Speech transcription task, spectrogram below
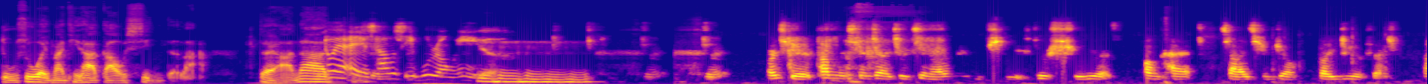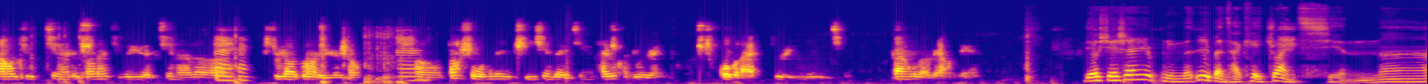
读书，我也蛮替他高兴的啦。对啊，那对啊，哎，超级不容易的。嗯哼哼哼对，对，而且他们现在就进来批，就十月放开下来签证到一月份，然后就进来的短短几个月进来了不知道多少的学生。嗯，嗯，当时我们那一批现在已经还有很多人过不来，就是因为疫情耽误了两年。留学生日你们日本才可以赚钱呢。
